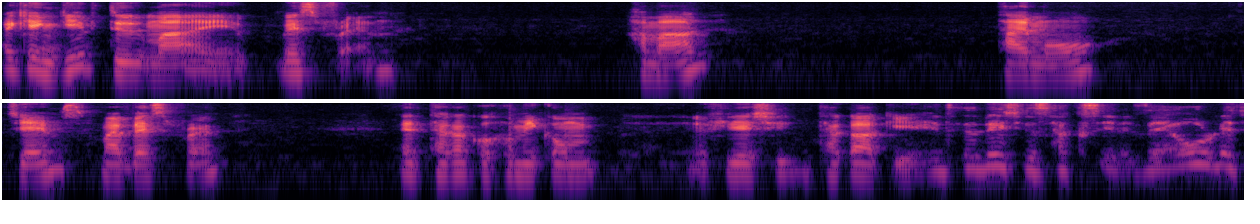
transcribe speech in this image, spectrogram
I can give to my best friend, Haman, Taimo, James, my best friend, and Takako Fumiko Hideshi Takaki. Rich and succeeded. They're all and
